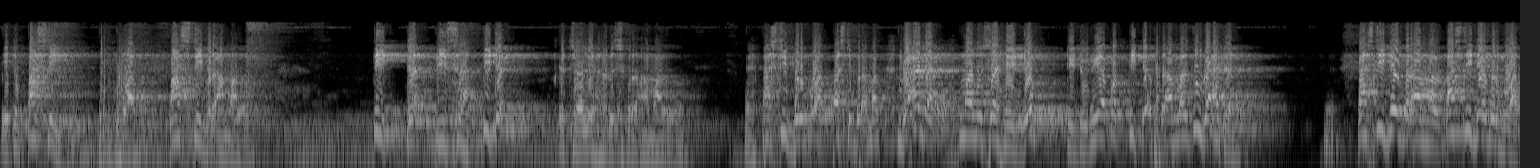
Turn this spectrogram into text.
itu pasti berbuat, pasti beramal. Tidak bisa tidak kecuali harus beramal. Ya, pasti berbuat, pasti beramal. Enggak ada manusia hidup di dunia kok tidak beramal itu enggak ada. Pasti dia beramal, pasti dia berbuat.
